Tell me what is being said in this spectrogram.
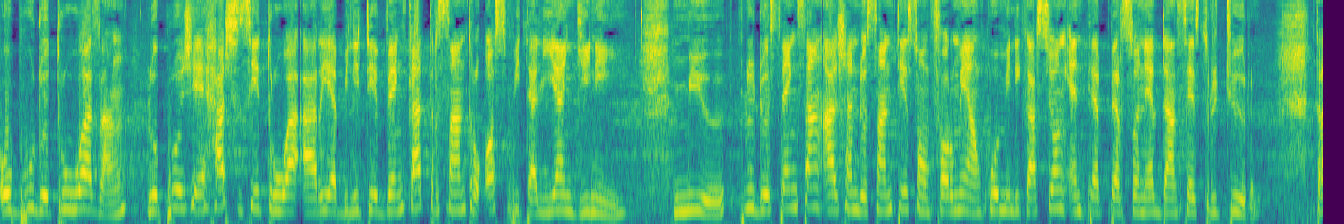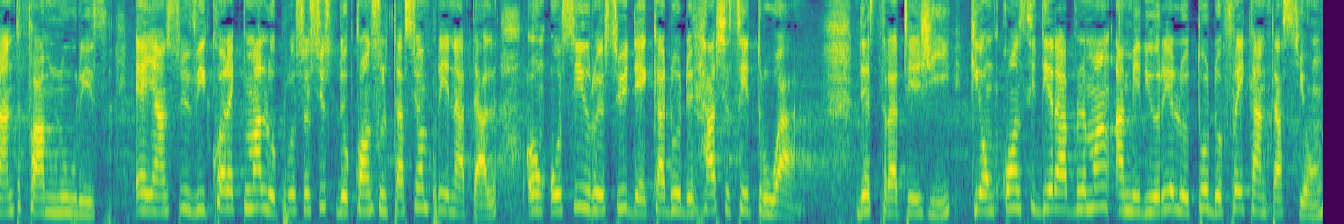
Au bout de trois ans, le projet HC3 a réhabilité 24 centres hospitaliers en Guinée. Mieux, plus de 500 agents de santé sont formés en communication interpersonnelle dans ces structures. 30 femmes nourrices ayant suivi correctement le processus de consultation prénatale ont aussi reçu des cadeaux de HC3. Des stratégies qui ont considérablement amélioré le taux de fréquentation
